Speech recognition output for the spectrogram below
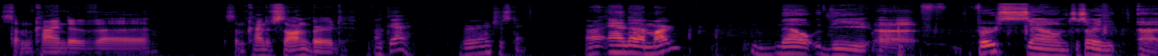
some kind of uh, some kind of songbird. Okay. Very interesting. All right. And uh, Martin. Now the uh, first sound, sorry, uh,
